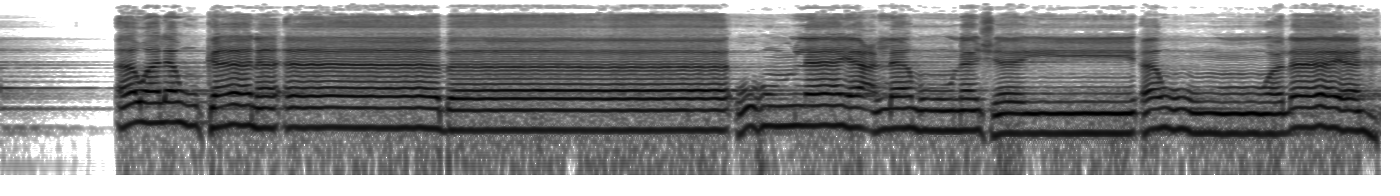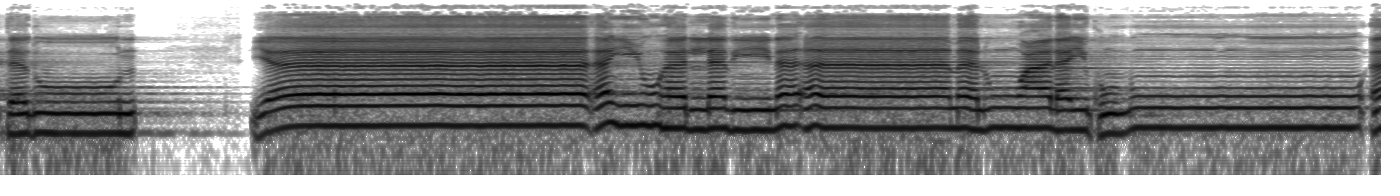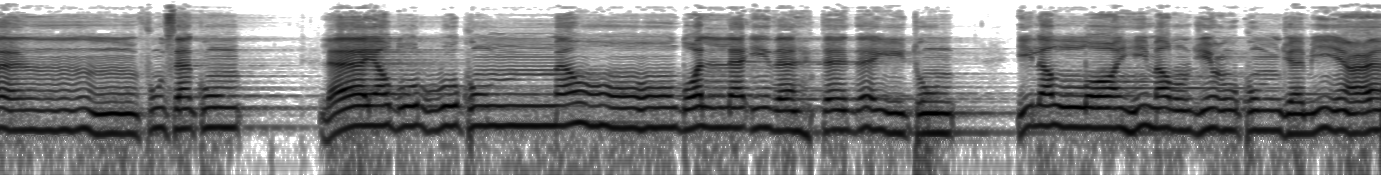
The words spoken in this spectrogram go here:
اولو كان اباؤهم لا يعلمون شيئا ولا يهتدون يا ايها الذين امنوا عليكم انفسكم لا يضركم من ضل إذا اهتديتم. إلى الله مرجعكم جميعا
